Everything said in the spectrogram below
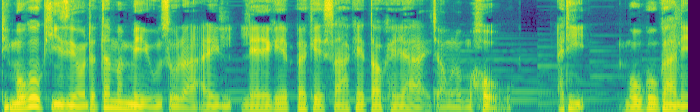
ဒီမိုးကိုခီးစဉ်ကိုတသက်မမေ့ဘူးဆိုတာအဲ့ဒီလဲခဲ့ပတ်ခဲ့စားခဲ့တောက်ခဲ့ရတဲ့အကြောင်းမလို့မဟုတ်ဘူးအဲ့ဒီမိုးကိုကနေ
